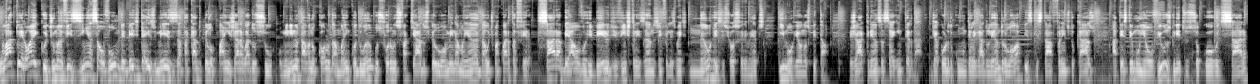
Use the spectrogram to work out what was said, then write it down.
O ato heróico de uma vizinha salvou um bebê de 10 meses atacado pelo pai em Jaraguá do Sul. O menino estava no colo da mãe quando ambos foram esfaqueados pelo homem na manhã da última quarta-feira. Sara Bealvo Ribeiro, de 23 anos, infelizmente não resistiu aos ferimentos e morreu no hospital. Já a criança segue internada. De acordo com o delegado Leandro Lopes, que está à frente do caso, a testemunha ouviu os gritos de socorro de Sara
